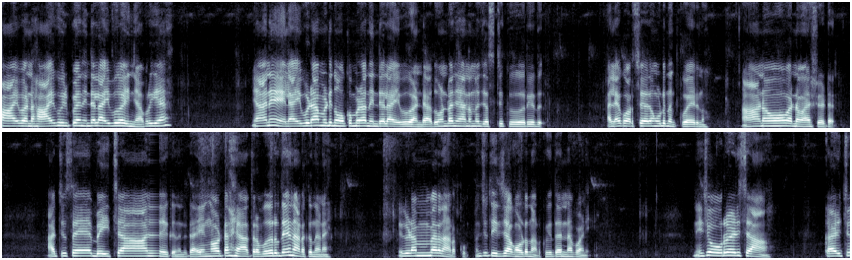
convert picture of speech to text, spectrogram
ഹായ് വേണ്ട ഹായ് കുരിപ്പ നിന്റെ ലൈവ് കഴിഞ്ഞാ പ്രിയ? ഞാനേ ലൈവ് ഇടാൻ വേണ്ടി നോക്കുമ്പോഴാണ് നിന്റെ ലൈവ് കണ്ടത് അതുകൊണ്ടാണ് ഞാനൊന്ന് ജസ്റ്റ് കയറിയത് അല്ലെ കുറച്ച് നേരം കൂടി നിൽക്കുമായിരുന്നു ആണോ വേണ്ട മാഷേട്ടൻ. അച്ചുസേ ബെയ്ച്ചാന്ന് ചോദിക്കുന്നുണ്ട് കേട്ടോ എങ്ങോട്ടാ യാത്ര? വെറുതെ നടക്കുന്നതാണേ. ഇവിടം വരെ നടക്കും. എന്നുവെച്ചാൽ തിരിച്ച് അങ്ങോട്ട് നടക്കും. ഇതന്നെ പണി. നീ ചോറ് കഴിച്ചാ? കഴിച്ചു.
